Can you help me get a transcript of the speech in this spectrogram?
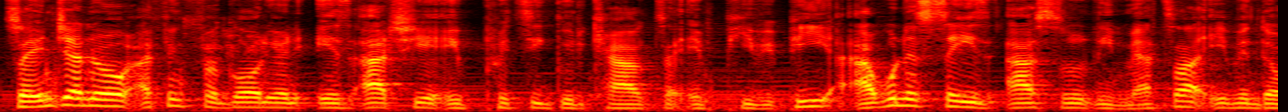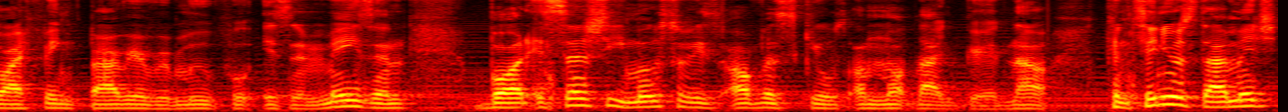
So in general, I think Fuegoleon is actually a pretty good character in PvP. I wouldn't say he's absolutely meta, even though I think barrier removal is amazing, but essentially most of his other skills are not that good. Now, continuous damage,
